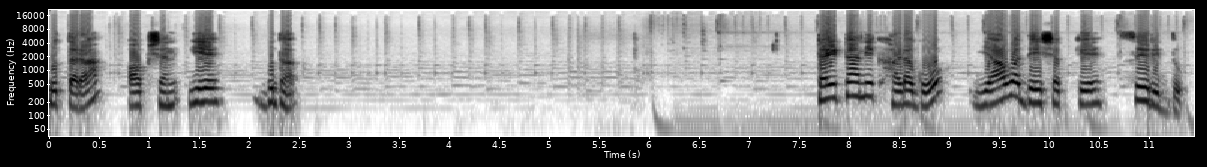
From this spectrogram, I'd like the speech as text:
ಉತ್ತರ ಆಪ್ಷನ್ ಎ ಬುಧ. ಟೈಟಾನಿಕ್ ಹಡಗು ಯಾವ ದೇಶಕ್ಕೆ ಸೇರಿದ್ದು?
